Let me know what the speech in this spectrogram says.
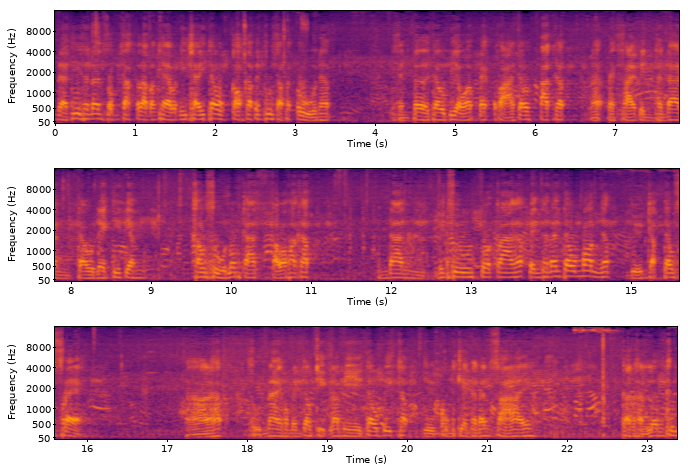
เนี่ยที่ทางด้านสมศักดิ์ตลาดบางแควันนี้ใช้เจ้ากอบครับเป็นผู้สับประตูนะครับเซนเตอร์เจ้าเบี้ยวครับแบ็คขวาเจ้าตัดครับ และแบ็กซ้ายเป็นทางด้านเจ้าเล็กที่เตรียมเข้าสู่ร่วมการต่อวพักครับทางด้านมิดฟิลตัวกลางครับ เป็นทางด้านเจ้าม่อนครับยืนกับเจ้าแฟร์อ่านะครับศูนย์หน้าของเป็นเจ้ากิกแล้วมีเจ้าบิ๊กครับยืนคุมเกมทางด้านซ้าย การหันเริ่มขึ้น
